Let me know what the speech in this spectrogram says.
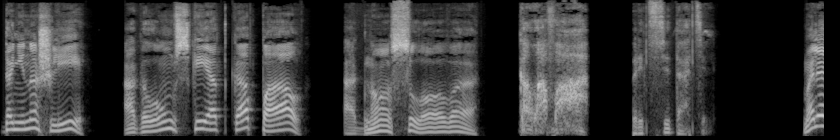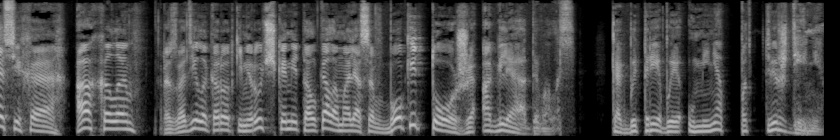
да не нашли. А Глумский откопал. Одно слово — голова, председатель. Малясиха ахала, разводила короткими ручками, толкала Маляса в бок и тоже оглядывалась, как бы требуя у меня подтверждения.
